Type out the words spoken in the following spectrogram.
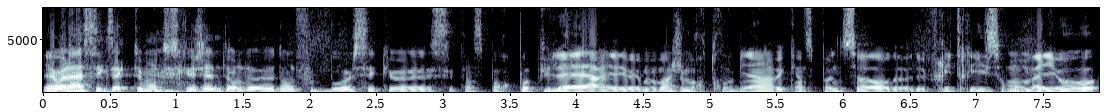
Et voilà, c'est exactement ce que j'aime dans le, dans le football, c'est que c'est un sport populaire et moi je me retrouve bien avec un sponsor de, de friterie sur mon maillot.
